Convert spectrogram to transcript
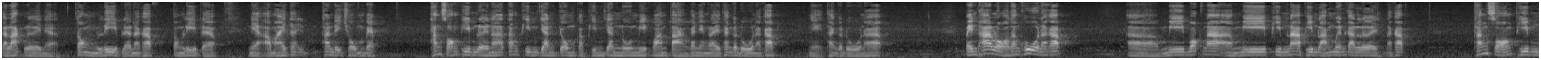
กลักษณ์เลยเนี่ยต้องรีบแล้วนะครับ ต้องรีบแล้วเนี่ยเอามาให้ท่านได้ชมแบบทั้งสองพิมพ์เลยนะ ทั้งพิมพ์ยันจมกับพิมพ์ยันนูนมีความต่างกันอย่างไรท่านก็ดูนะครับนี่ท่านก็ดูนะครับเป็นผ้าหล่อทั้งคู่นะครับ มีบล็อกหน้ามีพิมพ์หน้าพิมพ์หลังเหมือนกันเลยนะครับ ทั้งสองพิมพ์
